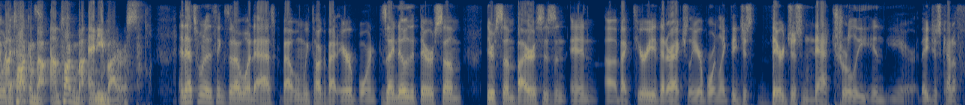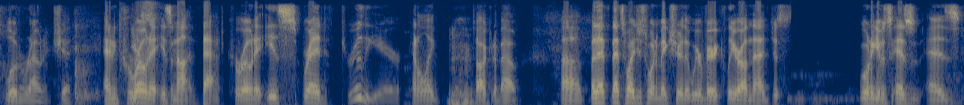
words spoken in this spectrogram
what talk- I'm talking about. I'm talking about any virus. And that's one of the things that I wanted to ask about when we talk about airborne, because I know that there are some there's some viruses and and uh, bacteria that are actually airborne. Like they just they're just naturally in the air. They just kind of float around and shit. And corona Yes. is not that. Corona is spread through the air, kind of like what we're talking about. Uh, but that, that's why I just want to make sure that we're very clear on that. Just we want to give us as as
